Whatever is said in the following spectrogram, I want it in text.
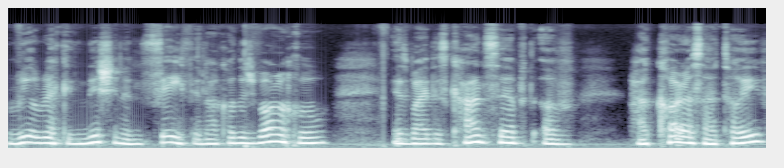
real recognition and faith in HaKadosh Baruch Hu, is by this concept of Hakaras HaToiv,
